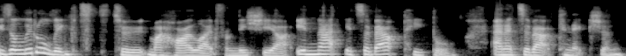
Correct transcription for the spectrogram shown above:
is a little linked to my highlight from this year in that it's about people and it's about connection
